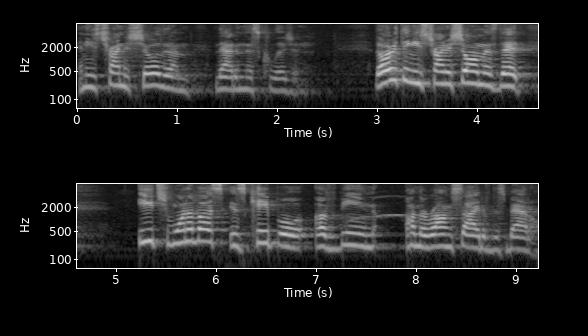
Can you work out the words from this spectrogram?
And he's trying to show them that in this collision. The other thing he's trying to show them is that each one of us is capable of being on the wrong side of this battle.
